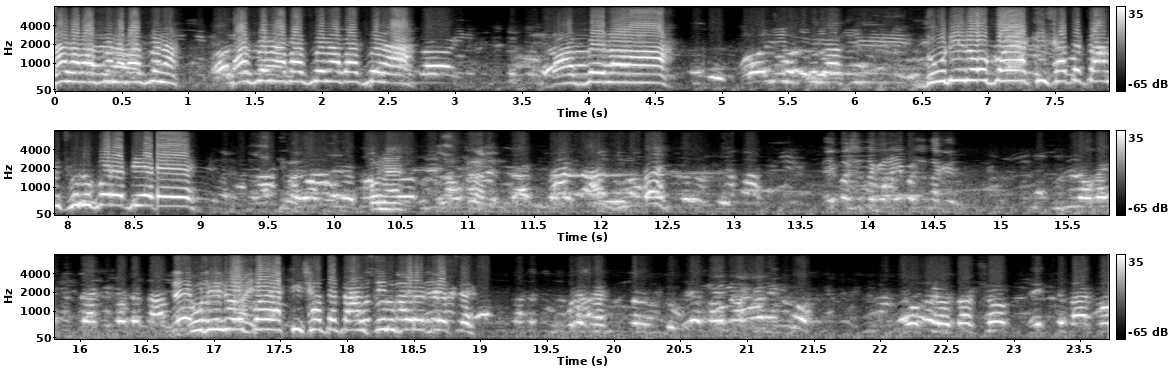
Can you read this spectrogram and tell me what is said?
না না বাঁচবে না বাঁচবে না। বাঁচবে না বাঁচবে না বাঁচবে না। বাঁচবে না। দুটি নৌকা একই সাথে টান শুরু করে দিয়ে দুটি নৌকা একই সাথে টান শুরু করে দিয়েছে। ওকে দর্শক দেখতে থাকো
